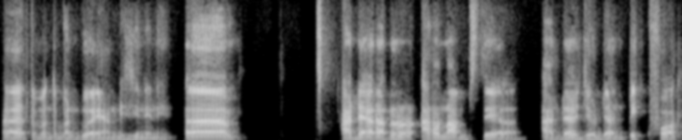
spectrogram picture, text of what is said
eh, teman-teman gue yang di sini nih. Eh, ada Aaron, Aaron Ramsdale, ada Jordan Pickford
